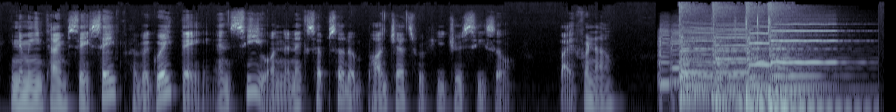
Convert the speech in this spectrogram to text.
In the meantime, stay safe, have a great day, and see you on the next episode of Podchats for Future CISO. Bye for now.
